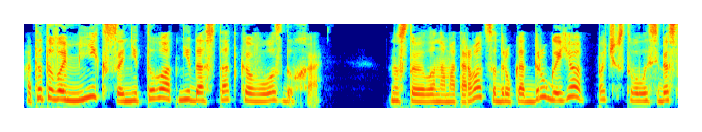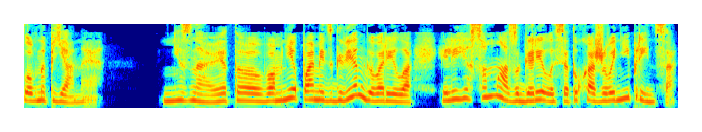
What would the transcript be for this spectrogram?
от этого микса, не то от недостатка воздуха. Но стоило нам оторваться друг от друга, я почувствовала себя словно пьяная. Не знаю, это во мне память Гвен говорила, или я сама загорелась от ухаживаний принца.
